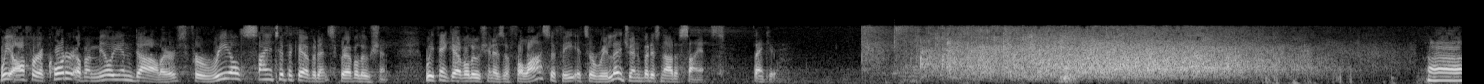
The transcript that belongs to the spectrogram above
We offer a quarter of a million dollars for real scientific evidence for evolution. We think evolution is a philosophy, it's a religion, but it's not a science. Thank you. Uh,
